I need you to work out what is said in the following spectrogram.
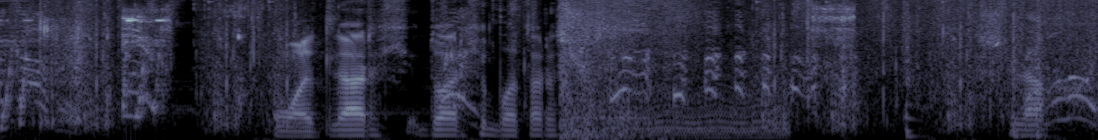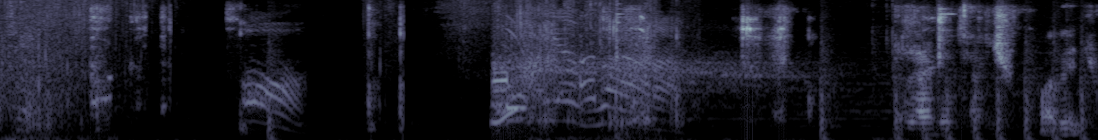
наказу. О, для архі... до архібота розчистив. Шлях. Влучив. О. Ух, я зараз. Взагалі так ходить.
